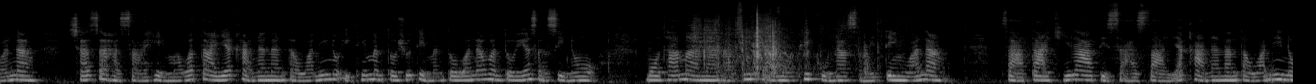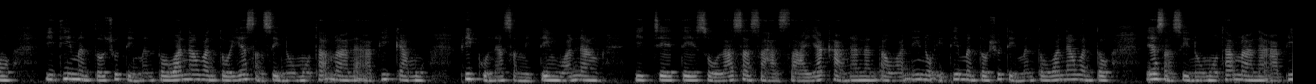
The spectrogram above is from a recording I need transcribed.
วะนังชัสสหัสสาเหมาวตายะขานานันตวานิโนอิทธิมันโตชุติมันโตวันนวันโตยะสังสีโน โมทามานาอาภิกามุงพิกุณาสมิติงวะนัง สาตาคิลาติสหัสสายะขานานันตวันิโน อิทิมันโตชุติมันโตวันนาวันโตยะสังสิโนโมทะมานะอภิกามุพิกุณาสมิติงวะนังอิเจเตโสรัสสหัสสายะขานานันตวันนิโนอิทิมันโตชุติมันโตวันนาวันโตยะสังสิโนโมทะมานะอภิ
